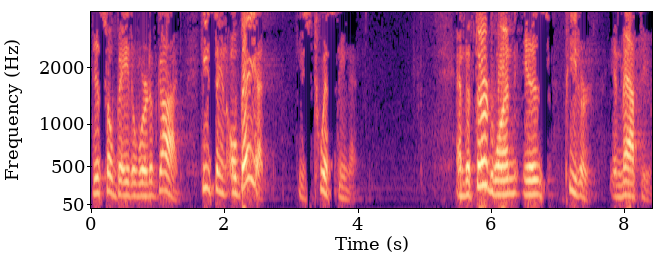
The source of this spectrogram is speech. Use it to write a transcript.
disobey the word of God. He's saying, obey it. He's twisting it. And the third one is Peter in Matthew,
